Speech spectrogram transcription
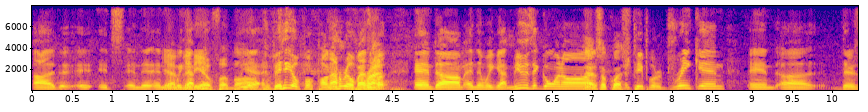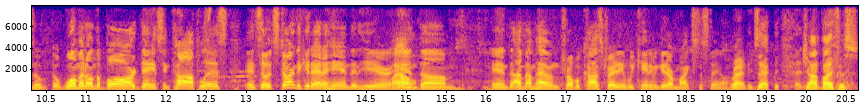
uh, it, it's and then, and Yeah, then we video got football. Yeah, video football, not real fast. Right. And um, and then we got music going on. Yeah, there's no question. And people are drinking, and uh, there's a, a woman on the bar dancing topless, and so it's starting to get out of hand in here. Wow. And um, and I'm, I'm having trouble concentrating. We can't even get our mics to stay on. Right, exactly. John Beifuss.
